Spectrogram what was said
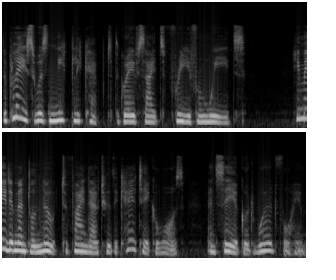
The place was neatly kept, the gravesites free from weeds. He made a mental note to find out who the caretaker was and say a good word for him.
